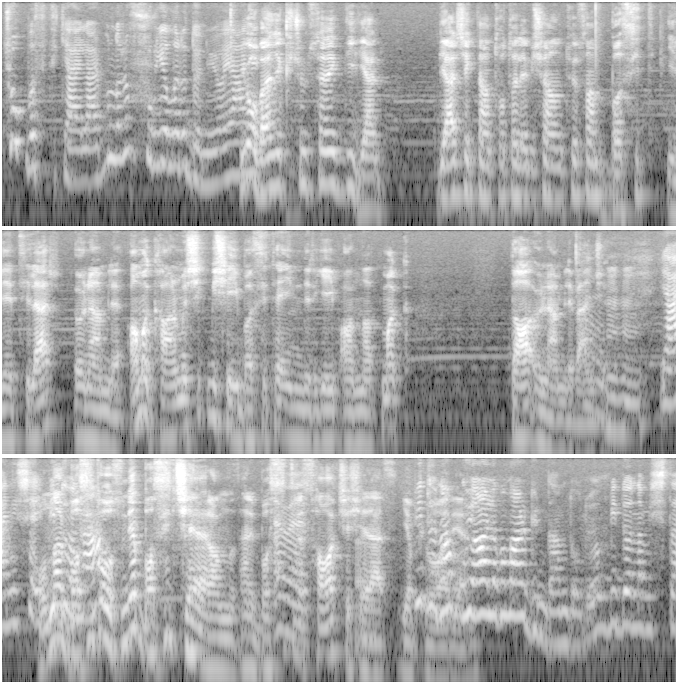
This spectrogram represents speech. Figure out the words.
çok basit hikayeler. Bunların furyaları dönüyor. Yani Yo bence küçümsemek değil yani gerçekten totale bir şey anlatıyorsan basit iletiler önemli. Ama karmaşık bir şeyi basite indirgeyip anlatmak daha önemli bence. Hı hı. yani şey Onlar bir dönem basit olsun diye basit şeyler anlat. Hani basit ve Evet. salakça şeyler Evet. Bir yapıyorlar dönem yani. uyarlamalar gündemde oluyor. Bir dönem işte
